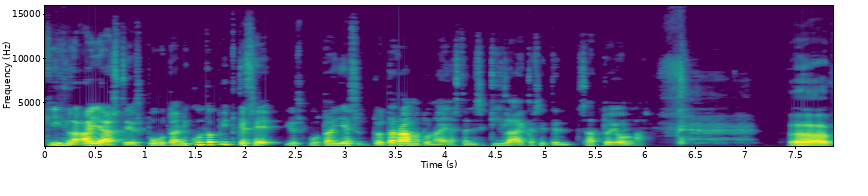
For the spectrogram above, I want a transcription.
kihla-ajasta, jos puhutaan, niin kuinka pitkä se, jos puhutaan Jeesu, tuota raamatun ajasta, niin se kihla-aika sitten saattoi olla? Öö,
